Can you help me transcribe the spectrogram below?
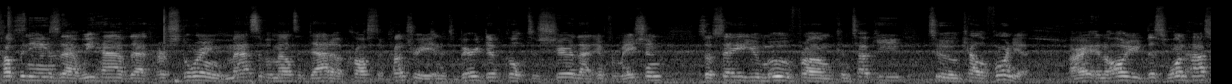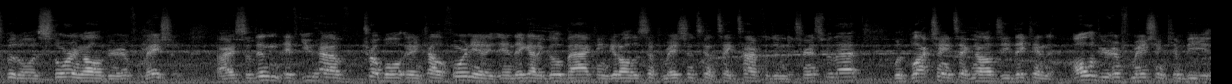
companies that we have that are storing massive amounts of data across the country, and it's very difficult to share that information. So, say you move from Kentucky to California, all right, and all you, this one hospital is storing all of your information. All right, so then if you have trouble in California and they got to go back and get all this information, it's going to take time for them to transfer that. With blockchain technology, they can all of your information can be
